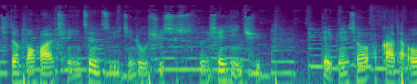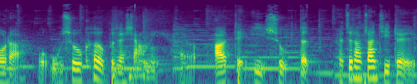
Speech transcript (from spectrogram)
其中包括前一阵子已经陆续释出的先行曲《得边收 Agata Ola》，我无数刻不在想你，还有《Art 艺术》等。而这张专辑对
